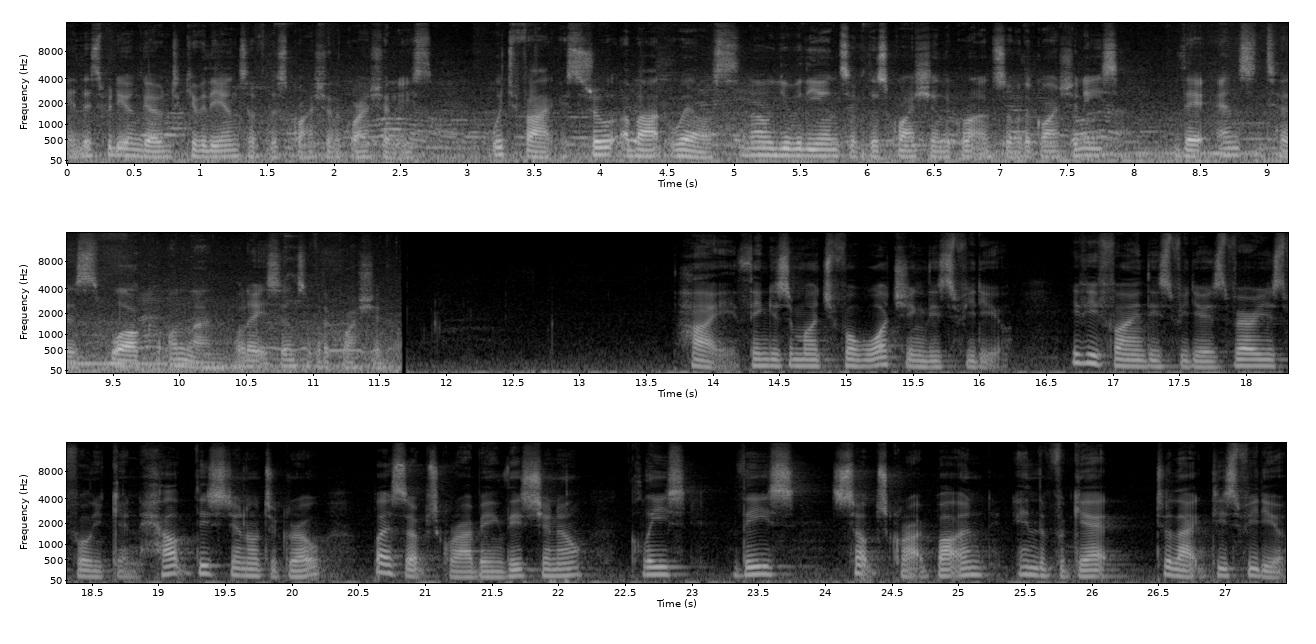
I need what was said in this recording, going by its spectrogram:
In this video I'm going to give you the answer of this question. The question is which fact is true about whales? Now I'll give you the answer of this question. The answer of the question is the ancestors walk on land. What is the answer of the question? Hi, thank you so much for watching this video. If you find this video is very useful, you can help this channel to grow by subscribing this channel. Please this subscribe button and don't forget to like this video.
